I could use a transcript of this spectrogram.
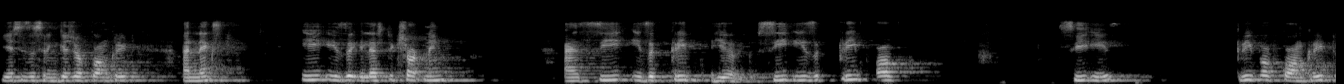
Yes is the shrinkage of concrete and next E is the elastic shortening and C is a creep here. C is a creep of C is creep of concrete.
